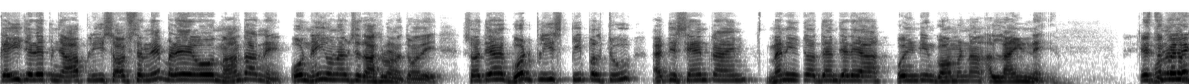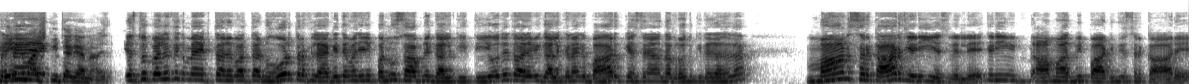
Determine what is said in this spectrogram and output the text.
ਕਈ ਜਿਹੜੇ ਪੰਜਾਬ ਪੁਲਿਸ ਆਫੀਸਰ ਨੇ, ਬੜੇ ਉਹ ਇਮਾਨਦਾਰ ਨੇ, ਉਹ ਨਹੀਂ ਉਹਨਾਂ ਵਿੱਚ ਦਾਖਲ ਹੋਣਾ ਚਾਹੁੰਦੇ। So they are good police people too at the same time many of them ਜਿਹੜੇ ਆ, ਉਹ ਇੰਡੀਅਨ ਗਵਰਨਮੈਂਟ ਨਾਲ ਅਲਾਈਨ ਨੇ। ਇਸ ਤੋਂ ਪਹਿਲੇ ਬ੍ਰੇਨ ਵਾਸ਼ ਕੀਤਾ ਗਿਆ ਨਾਲੇ। ਇਸ ਤੋਂ ਪਹਿਲੇ ਤੱਕ ਮੈਂ ਇੱਕ ਧੰਨਵਾਦ ਤੁਹਾਨੂੰ ਹੋਰ ਤਰਫ ਲੈ ਕੇ ਜਾਵਾਂ ਜਿਹੜੀ ਪੰਨੂ ਸਾਹਿਬ ਨੇ ਗੱਲ ਕੀਤੀ। ਉਹਦੇ ਬਾਰੇ ਵੀ ਗੱਲ ਕਰਾਂਗੇ ਬਾਹਰ ਕਿਸ ਤਰ੍ਹਾਂ ਦਾ ਵਿਰੋਧ ਕੀਤਾ ਜਾ ਸਕਦਾ। ਮਾਨ ਸਰਕਾਰ ਜਿਹੜੀ ਇਸ ਵੇਲੇ ਜਿਹੜੀ ਆਮ ਆਦਮੀ ਪਾਰਟੀ ਦੀ ਸਰਕਾਰ ਹੈ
